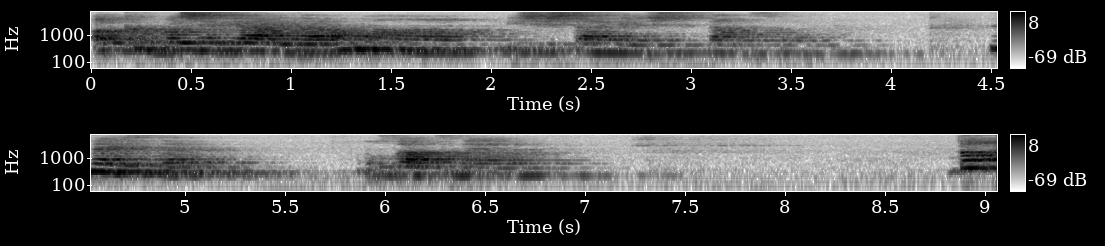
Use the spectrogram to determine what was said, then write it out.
Akıl başa geldi ama iş işten geçtikten sonra. Neyse uzatmayalım. Daha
